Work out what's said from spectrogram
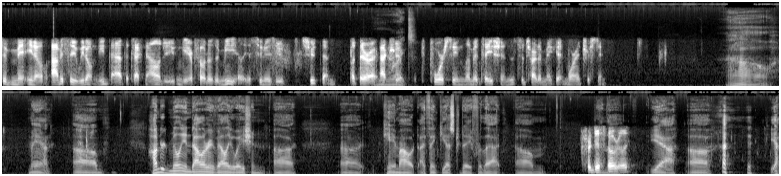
to, you know, obviously we don't need that. The technology, you can get your photos immediately as soon as you shoot them, but they're actually right. forcing limitations to try to make it more interesting. Oh, man. Um, $100 million evaluation. Uh, uh, came out, I think, yesterday for that. Um, for Dispo, uh, really? Yeah, uh, yeah.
